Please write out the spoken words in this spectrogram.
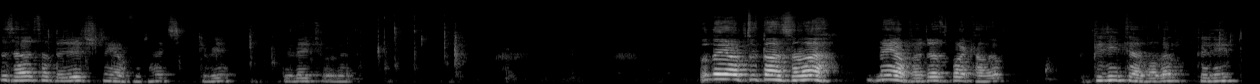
bu sefer sadece şunu yapacağız gibi delete URL. Bunu yaptıktan sonra ne yapacağız bakalım. Print yazalım. Print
